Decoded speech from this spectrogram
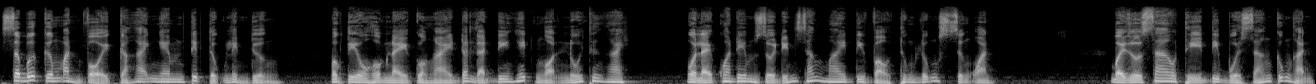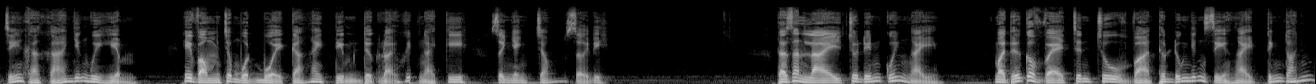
Sau bữa cơm ăn vội, Cả hai anh em tiếp tục lên đường. Mục tiêu hôm nay của ngài đó là đi hết ngọn núi thứ hai, Ngồi lại qua đêm rồi đến sáng mai đi vào thung lũng Sương Oan. Bởi dù sao thì đi buổi sáng cũng hạn chế khá khá những nguy hiểm. Hy vọng trong một buổi cả hai tìm được loại huyết ngải kia Rồi nhanh chóng rời đi. Thời gian lại cho đến cuối ngày, Mọi thứ có vẻ chân chu và theo đúng những gì Hải tính toán.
